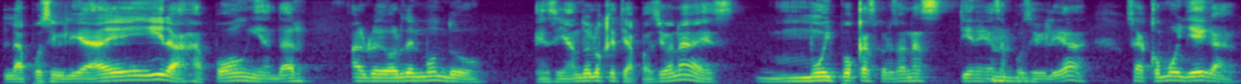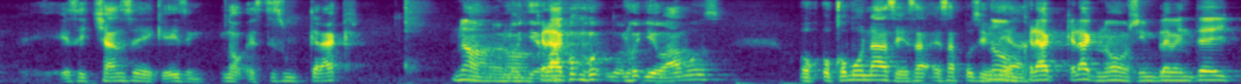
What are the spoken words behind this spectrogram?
la posibilidad de ir a Japón y andar alrededor del mundo enseñando lo que te apasiona es muy pocas personas tienen esa posibilidad. O sea, ¿cómo llega ese chance de que dicen, no, este es un crack? No, no, lo, crack. no lo llevamos ¿O, cómo nace esa, esa, posibilidad? No, crack, crack, no. Simplemente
